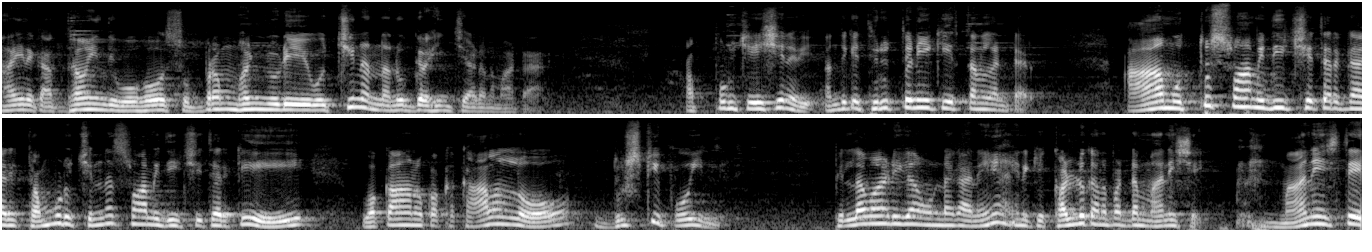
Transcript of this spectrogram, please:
ఆయనకు అర్థమైంది ఓహో సుబ్రహ్మణ్యుడే వచ్చి నన్ను అనుగ్రహించాడనమాట అప్పుడు చేసినవి అందుకే తిరుత్తణీ కీర్తనలు అంటారు. ఆ ముత్తుస్వామి దీక్షితర్ గారి తమ్ముడు చిన్నస్వామి దీక్షితర్కి ఒకానొక కాలంలో దృష్టి పోయింది. పిల్లవాడిగా ఉండగానే ఆయనకి కళ్ళు కనపడడం మానేశాయి. మానేస్తే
